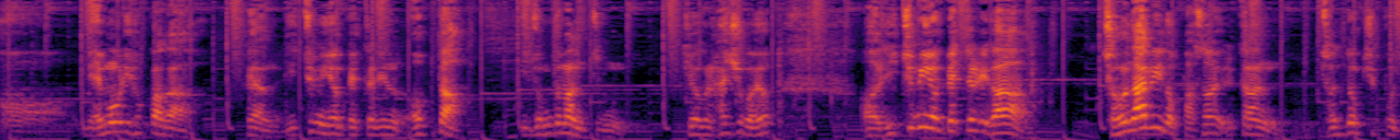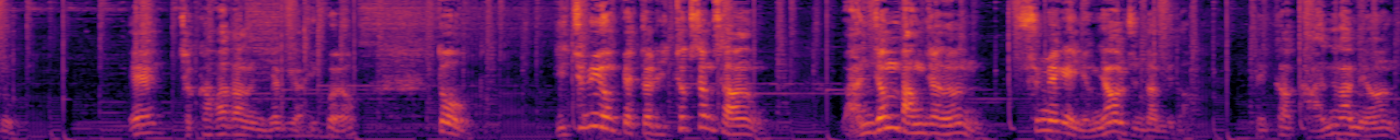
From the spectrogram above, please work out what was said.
어, 메모리 효과가 그냥 리튬이온 배터리는 없다. 이 정도만 좀 기억을 하시고요. 어, 리튬이온 배터리가 전압이 높아서 일단 전동 킥보드에 적합하다는 이야기가 있고요. 또 리튬이온 배터리 특성상 완전 방전은 수명에 영향을 준답니다. 그러니까 가능하면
